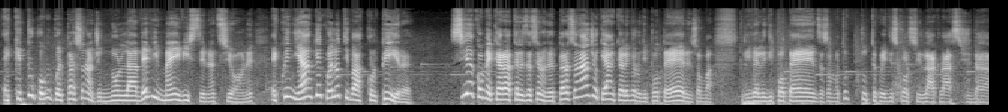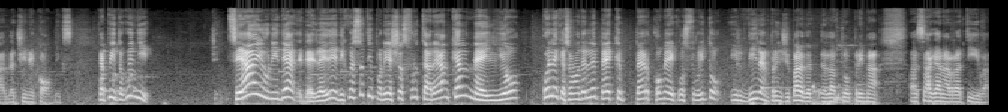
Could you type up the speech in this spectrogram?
è che tu comunque il personaggio non l'avevi mai visto in azione e quindi anche quello ti va a colpire sia come caratterizzazione del personaggio che anche a livello di potere, insomma, livelli di potenza, insomma, tu, tutti quei discorsi là classici da, da cinecomics. Capito? Quindi, se hai un'idea, delle idee di questo tipo, riesci a sfruttare anche al meglio quelle che sono delle pecche per come hai costruito il villain principale de della tua prima uh, saga narrativa.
